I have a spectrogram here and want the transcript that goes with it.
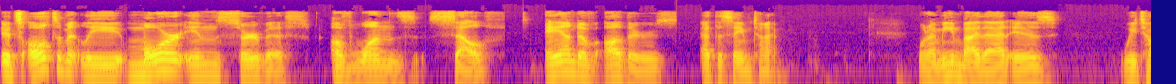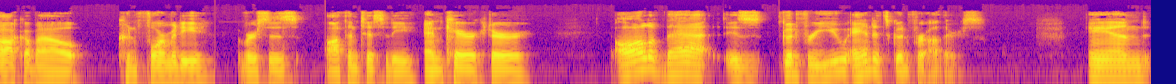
it's ultimately more in service of one's self and of others at the same time. What I mean by that is we talk about conformity versus authenticity and character. All of that is good for you and it's good for others. And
